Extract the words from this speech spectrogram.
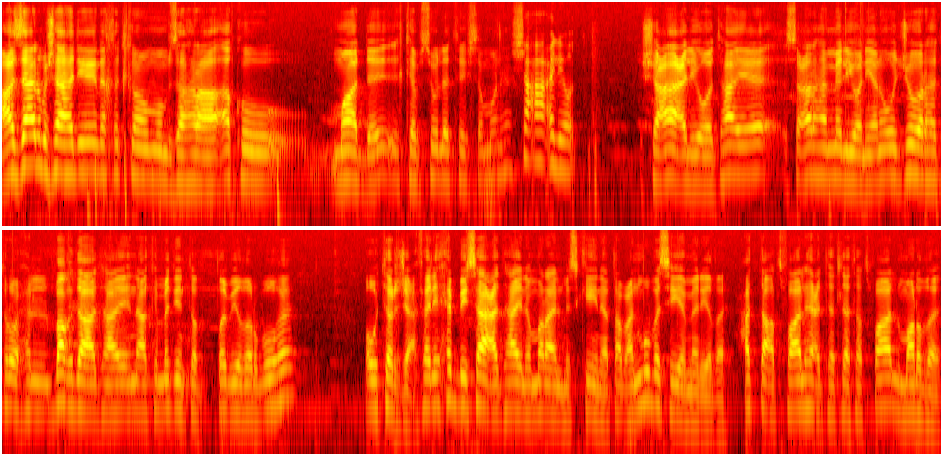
أعزائي المشاهدين اختكم ام زهراء أكو مادة كبسولة يسمونها؟ شعاع اليود. شعاع اليود هاي سعرها مليون يعني واجورها تروح لبغداد هاي هناك مدينة الطب يضربوها وترجع. فاللي يحب يساعد هاي المراه المسكينة طبعا مو بس هي مريضة حتى أطفالها عندها ثلاث أطفال مرضى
